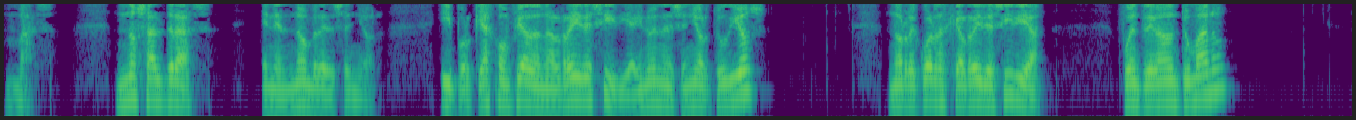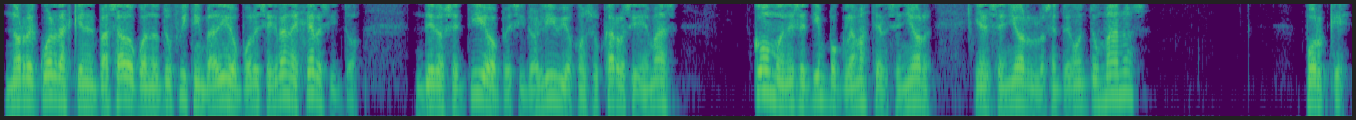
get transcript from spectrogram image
más. No saldrás en el nombre del Señor. Y porque has confiado en el rey de Siria y no en el Señor tu Dios, ¿no recuerdas que el rey de Siria fue entregado en tu mano? ¿No recuerdas que en el pasado, cuando tú fuiste invadido por ese gran ejército de los etíopes y los libios con sus carros y demás, cómo en ese tiempo clamaste al Señor y el Señor los entregó en tus manos? ¿Por qué?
